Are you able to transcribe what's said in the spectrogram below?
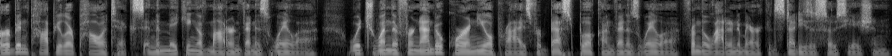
Urban Popular Politics in the Making of Modern Venezuela, which won the Fernando Coronil Prize for Best Book on Venezuela from the Latin American Studies Association.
